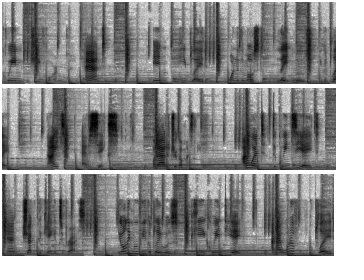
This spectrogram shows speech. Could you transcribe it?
Queen g4. And in he played one of the most late moves you can play knight f6. But I had a trick up my sleeve. I went to queen c8 and checked the king in surprise. The only move he could play was key queen d8, and I would have played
